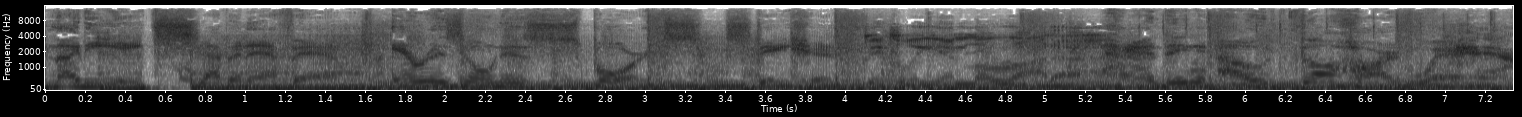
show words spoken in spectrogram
98.7 FM, Arizona's sports station. Bickley and Marotta. Handing out the hardware.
